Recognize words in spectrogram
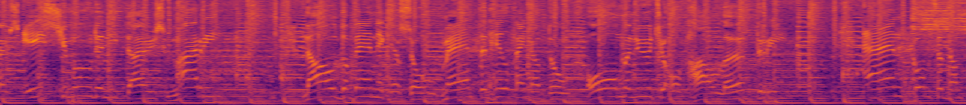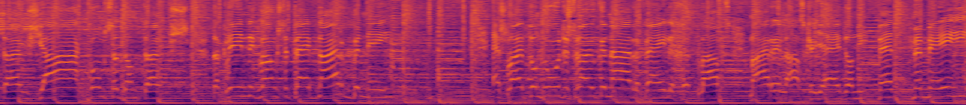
Is je moeder niet thuis? Marie? Nou, dan ben ik er zo met een heel fijn cadeau om een uurtje of half drie. En komt ze dan thuis? Ja, komt ze dan thuis? Dan klim ik langs de pijp naar beneden. En sluip dan door de struiken naar een veilige plaats. Maar helaas kan jij dan niet met me mee.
